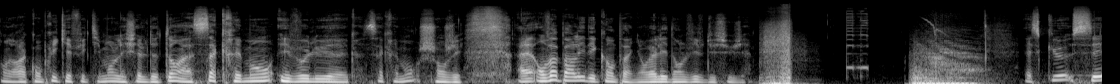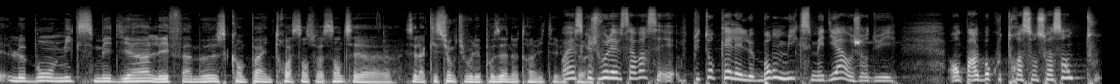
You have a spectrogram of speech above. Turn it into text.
On aura compris qu'effectivement l'échelle de temps a sacrément évolué, sacrément changé. on va parler des campagnes. On va aller dans le vif du sujet. Est-ce que c'est le bon mix média, les fameuses campagnes 360 euh, C'est la question que tu voulais poser à notre invité. Ouais, ce que je voulais savoir, c'est plutôt quel est le bon mix média aujourd'hui? On parle beaucoup de 360, tout,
